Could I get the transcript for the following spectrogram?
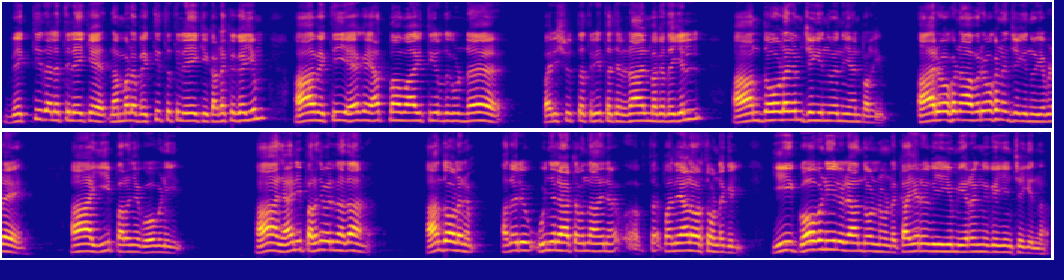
വ്യക്തിതലത്തിലേക്ക് നമ്മുടെ വ്യക്തിത്വത്തിലേക്ക് കടക്കുകയും ആ വ്യക്തി ഏക ആത്മാവായി തീർന്നുകൊണ്ട് പരിശുദ്ധ ത്രീത്വ ചലനാത്മകതയിൽ ആന്തോളനം ചെയ്യുന്നു എന്ന് ഞാൻ പറയും. ആരോഹണ അവരോഹണം ചെയ്യുന്നു എവിടെ? ആ ഈ പറഞ്ഞ ഗോവണിയിൽ. ആ ഞാൻ ഈ പറഞ്ഞു വരുന്ന അതാണ്. ആന്തോളനം അതൊരു ഊഞ്ഞലാട്ടമെന്ന് അതിന് പനയാള അർത്ഥം ഉണ്ടെങ്കിൽ ഈ ഗോവണിയിൽ ഒരു ആന്തോളനമുണ്ട്. കയറുകയും ഇറങ്ങുകയും ചെയ്യുന്ന.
